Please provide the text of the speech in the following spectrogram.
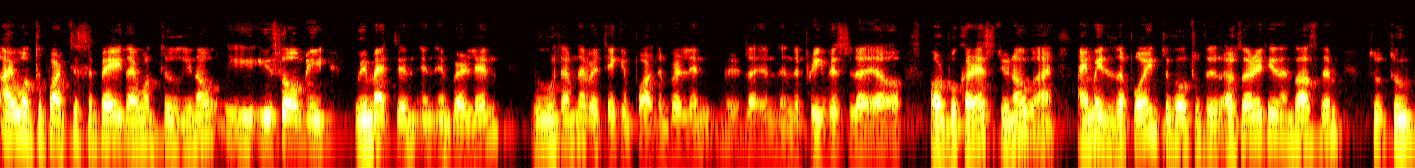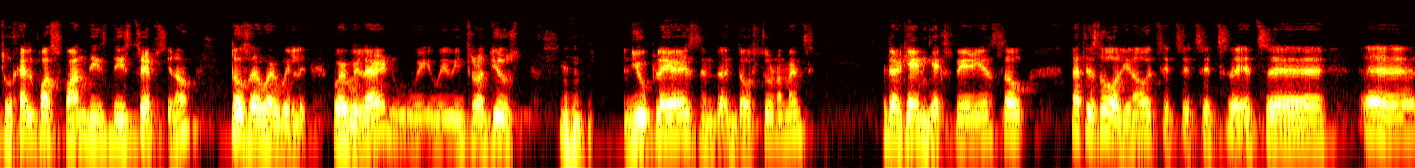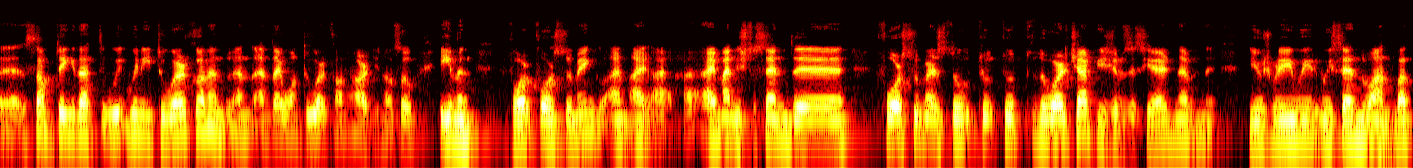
I want to participate. I want to, you know, you, you saw me. We met in, in, in Berlin. We would have never taken part in Berlin in, in the previous uh, or Bucharest. You know, I, I made it a point to go to the authorities and ask them to, to, to help us fund these these trips. You know, those are where we where we learn. We, we introduced new players in, in those tournaments. They're gaining experience. So that is all. You know, it's it's it's it's it's uh, uh, something that we, we need to work on, and, and and I want to work on hard. You know, so even for for swimming, I'm, I I I managed to send. Uh, Four swimmers to, to, to, to the World Championships this year. Never- Usually we, we send one, but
